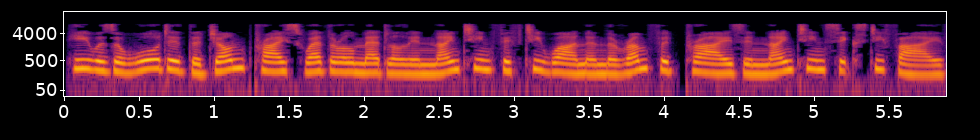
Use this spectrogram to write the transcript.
He was awarded the John Price Wetherill Medal in 1951 and the Rumford Prize in 1965.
